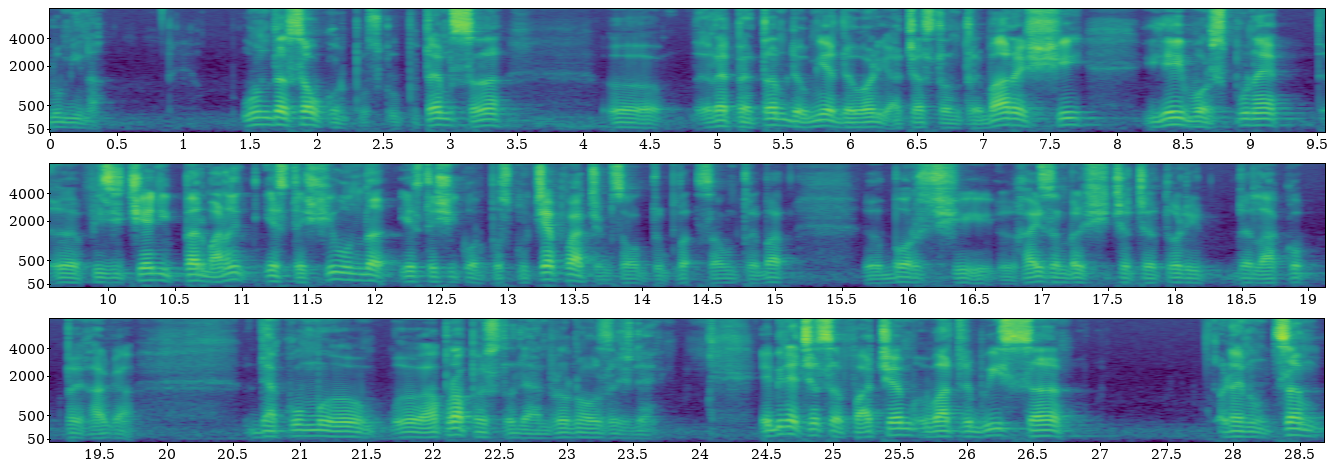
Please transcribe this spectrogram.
lumina? Undă sau corpuscul? Putem să uh, repetăm de o mie de ori această întrebare și ei vor spune, uh, fizicienii, permanent, este și undă, este și corpuscul. Ce facem? S-au, întâmplat, s-au întrebat uh, Bohr și Heisenberg și cercetătorii de la Copenhaga de acum uh, aproape 100 de ani, vreo 90 de ani. E bine, ce să facem? Va trebui să renunțăm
